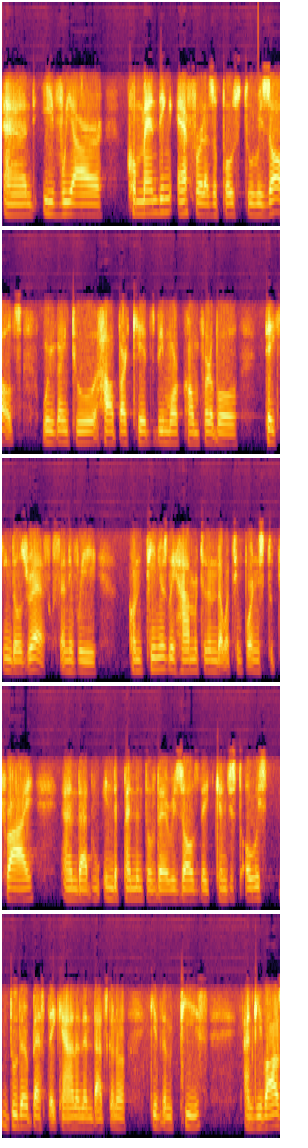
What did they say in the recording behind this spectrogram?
And if we are commending effort as opposed to results, we're going to help our kids be more comfortable taking those risks. And if we continuously hammer to them that what's important is to try and that independent of the results, they can just always do their best they can, and then that's going to give them peace and give us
